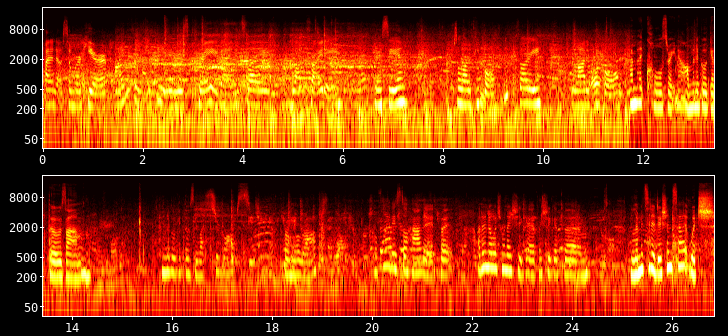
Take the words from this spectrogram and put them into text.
I don't know, somewhere here. Mine for Nike is cray again. It's like Black Friday. Can you see? A lot of people. Oops, sorry. A lot of people. I'm at Kohl's right now. I'm gonna go get those um I'm gonna go get those Luster drops from Lorac. Hopefully they still have it, but I don't know which one I should get. If I should get the um, limited edition set, which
